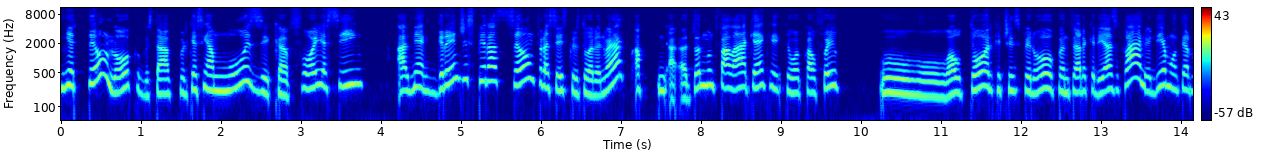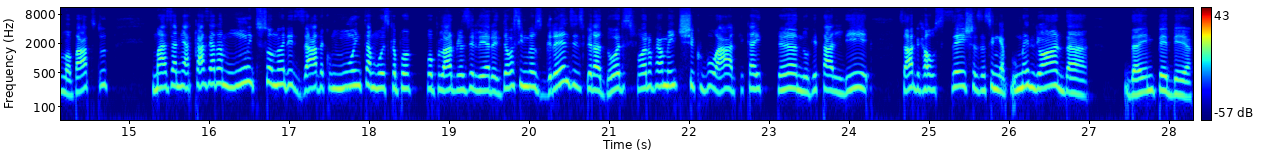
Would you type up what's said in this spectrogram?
E é tão louco, Gustavo, porque, assim, a música foi, assim, a minha grande inspiração para ser escritora. Não é a, a, a, todo mundo falar ah, quem é que, que, qual foi o, o autor que te inspirou quando tu era criança. Claro, eu lia Monteiro Lobato, tudo mas a minha casa era muito sonorizada, com muita música popular brasileira. Então, assim, meus grandes inspiradores foram realmente Chico Buarque, Caetano, Rita Lee, sabe, Raul Seixas, assim, o melhor da, da MPB.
